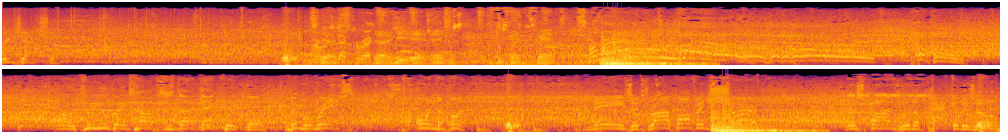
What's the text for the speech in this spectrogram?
rejection. Remember yes. that correct? Yeah, he and, and but fan. Oh, Drew Eubanks hops is not that quick though. When Morant's on the hunt. Mays a drop off and Sharpe responds with a pack of his own.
